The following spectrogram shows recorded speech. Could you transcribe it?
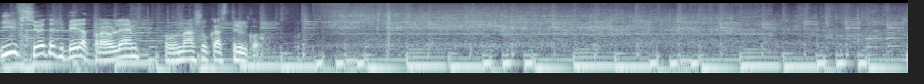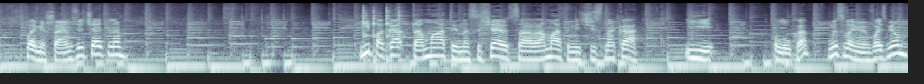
И все это теперь отправляем в нашу кастрюльку. Помешаем все тщательно. И пока томаты насыщаются ароматами чеснока и лука, мы с вами возьмем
